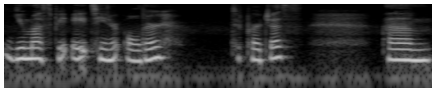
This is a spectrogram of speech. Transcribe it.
You must be 18 or older to purchase. Um,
